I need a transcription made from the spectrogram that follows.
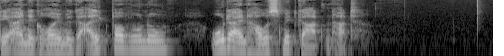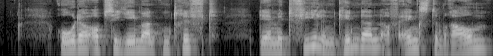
der eine geräumige Altbauwohnung oder ein Haus mit Garten hat. Oder ob sie jemanden trifft, der mit vielen Kindern auf engstem Raum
